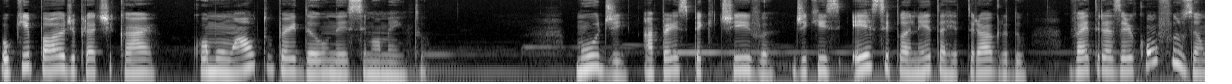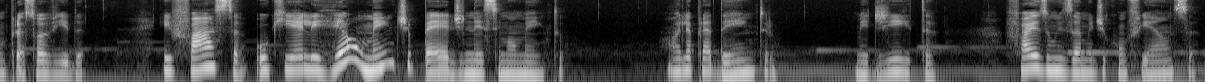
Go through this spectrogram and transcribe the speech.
O que pode praticar como um alto perdão nesse momento? Mude a perspectiva de que esse planeta retrógrado vai trazer confusão para sua vida e faça o que ele realmente pede nesse momento. Olha para dentro, medita, faz um exame de confiança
